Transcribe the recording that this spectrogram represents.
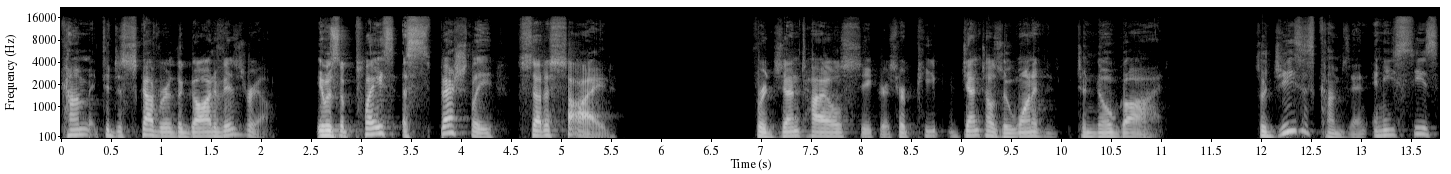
come to discover the God of Israel. It was a place especially set aside for Gentile seekers, for Gentiles who wanted to know God. So Jesus comes in and he sees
